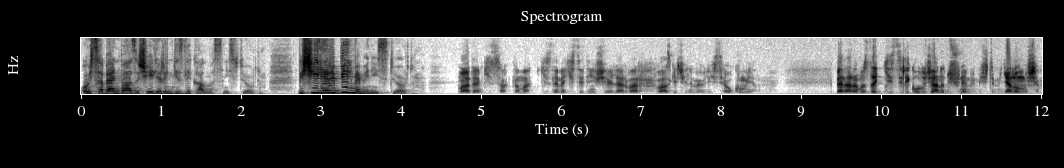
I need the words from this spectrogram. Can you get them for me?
Oysa ben bazı şeylerin gizli kalmasını istiyordum. Bir şeyleri bilmemeni istiyordum. Madem ki saklamak, gizlemek istediğin şeyler var, vazgeçelim öyleyse, okumayalım. Ben aramızda gizlilik olacağını düşünememiştim, yanılmışım.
